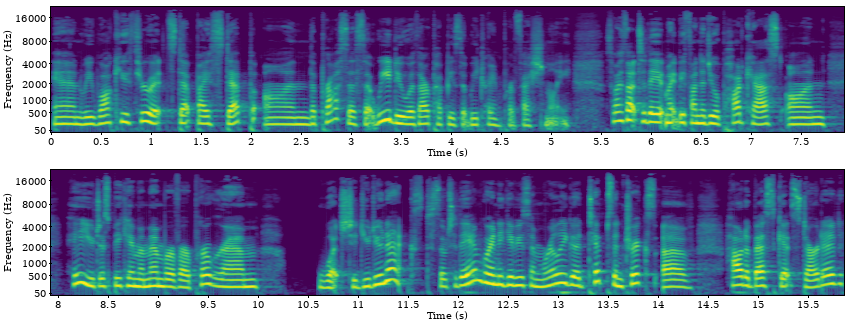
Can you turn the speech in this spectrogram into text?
and we walk you through it step by step on the process that we do with our puppies that we train professionally. So I thought today it might be fun to do a podcast on hey, you just became a member of our program. What should you do next? So, today I'm going to give you some really good tips and tricks of how to best get started,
